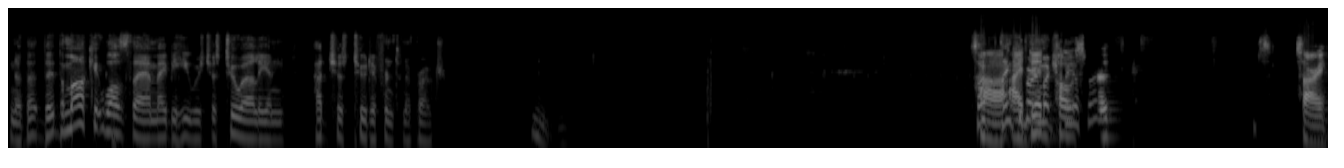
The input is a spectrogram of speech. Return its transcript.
You know, the, the, the, market was there. Maybe he was just too early and had just too different an approach. Mm-hmm. So uh, thank you very much post, for your Sorry.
